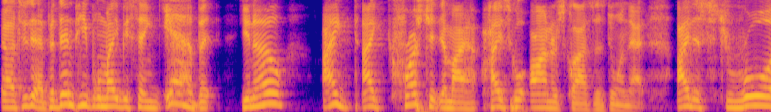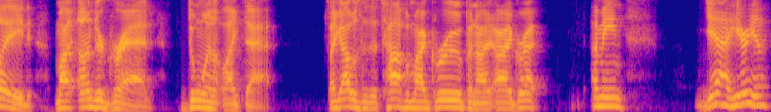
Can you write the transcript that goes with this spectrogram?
uh, to that. But then people might be saying, yeah, but you know, I I crushed it in my high school honors classes doing that. I destroyed my undergrad doing it like that. Like I was at the top of my group, and I I grad. I mean, yeah, I hear you.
